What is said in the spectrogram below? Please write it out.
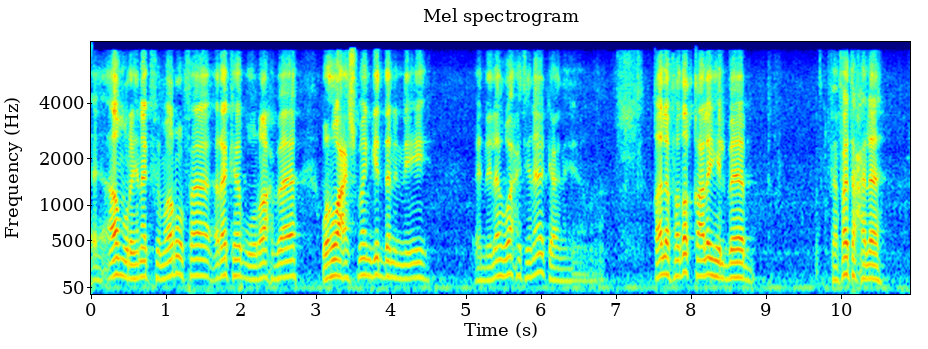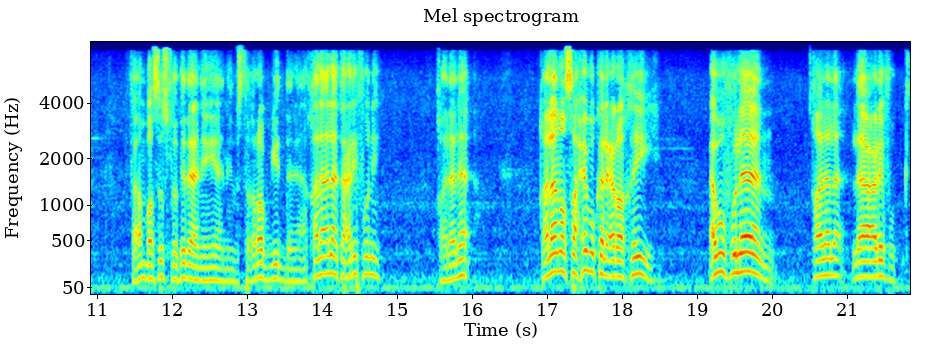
أمر هناك في مرو فركب وراح بقى. وهو عشمان جدا إن إيه؟ إن له واحد هناك يعني. قال فدق عليه الباب. ففتح له فقام باصص له كده يعني إيه يعني باستغراب جدا. يعني قال ألا تعرفني؟ قال لا. قال أنا صاحبك العراقي. أبو فلان. قال لا لا أعرفك.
